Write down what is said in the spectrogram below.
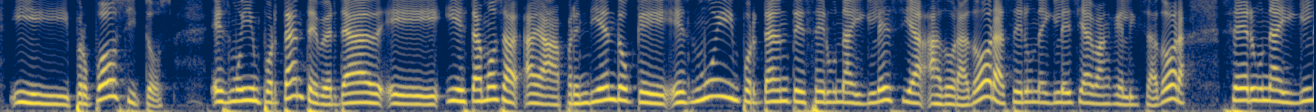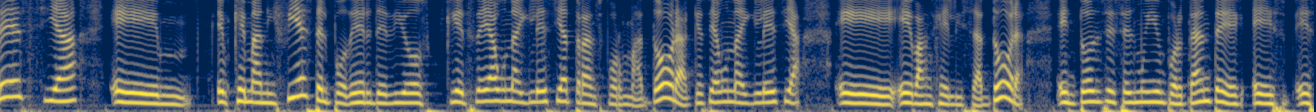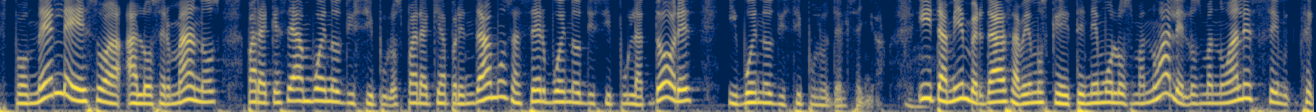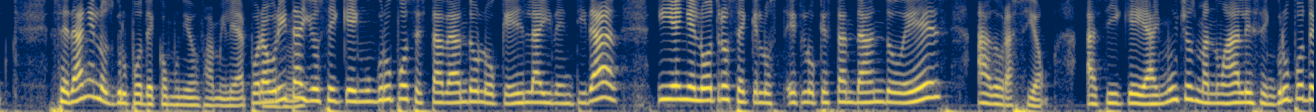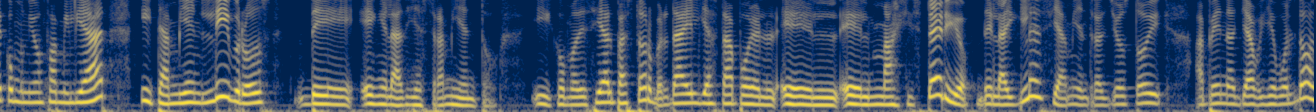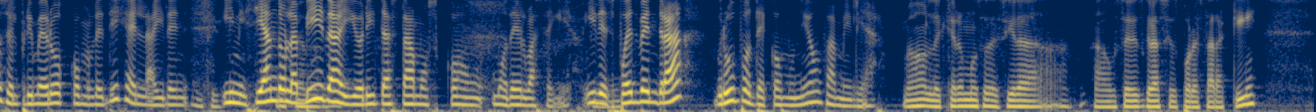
y propósitos es muy importante, ¿verdad? Y estamos aprendiendo que es muy importante ser una iglesia adoradora, ser una iglesia evangelizadora, ser una iglesia eh, que manifieste el poder de Dios, que sea una iglesia transformadora, que sea una iglesia eh, evangelizadora. Entonces es muy importante exponerle eso a, los hermanos para que sean buenos discípulos, para que aprendamos a ser buenos discipuladores y buenos discípulos del Señor. Y también, ¿verdad? Sabemos que tenemos los manuales. Los manuales se, dan en los grupos de comunión familiar. Por ahorita yo sé que en un grupo se está dando lo que es la identidad y en el otro sé que los, lo que están dando es adoración. Así que hay muchos manuales en grupos de comunión familiar y también libros de, en el adiestramiento. Y como decía el pastor, ¿verdad? Él ya está por el, el, magisterio de la iglesia, mientras yo estoy apenas ya llevo el dos. El primero, como les dije, la iniciando la vida y ahorita estamos con modelo a seguir. Y después vendrá grupos de comunión familiar. Bueno, le queremos decir a, ustedes gracias por estar aquí.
